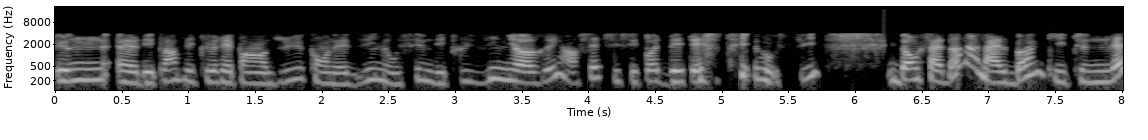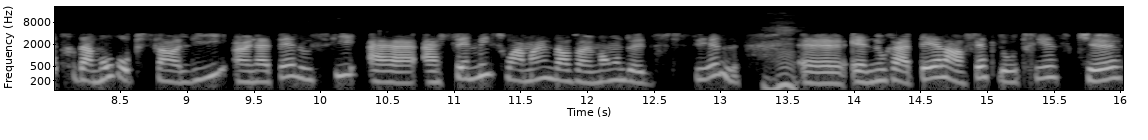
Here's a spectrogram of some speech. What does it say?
une euh, des plantes les plus répandues qu'on a dit, mais aussi une des plus ignorées, en fait, si c'est pas détesté aussi. Donc, ça donne un album qui est une lettre d'amour au pissenlit, un appel aussi à, s'aimer soi-même dans un monde difficile. Mmh. Euh, elle nous rappelle, en fait, l'autrice que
